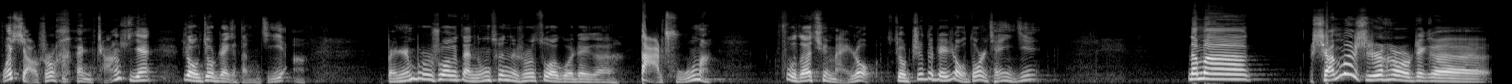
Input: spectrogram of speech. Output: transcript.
我小时候很长时间肉就这个等级啊。本人不是说在农村的时候做过这个大厨嘛，负责去买肉，就知道这肉多少钱一斤。那么什么时候这个？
